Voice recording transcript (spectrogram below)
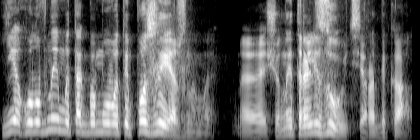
є головними, так би мовити, пожежними, е, що нейтралізують ці радикали.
